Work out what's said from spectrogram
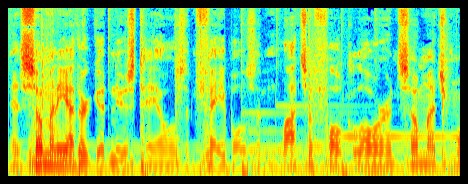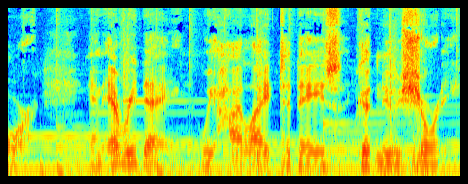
There's so many other good news tales and fables and lots of folklore and so much more. And every day we highlight today's good news shorty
